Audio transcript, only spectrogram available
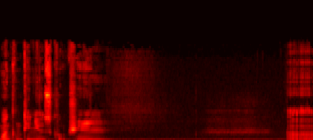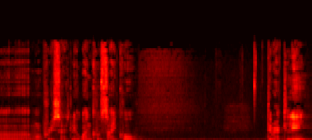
one continuous cochain. Uh, more precisely, one cocycle directly.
